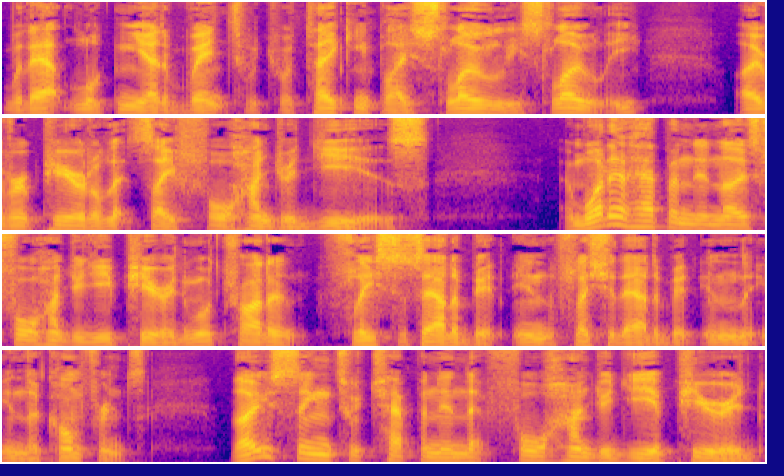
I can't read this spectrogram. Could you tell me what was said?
without looking at events which were taking place slowly, slowly over a period of, let's say, 400 years. And what had happened in those 400 year period, and we'll try to fleece this out a bit, in, flesh it out a bit in the, in the conference, those things which happened in that 400 year period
